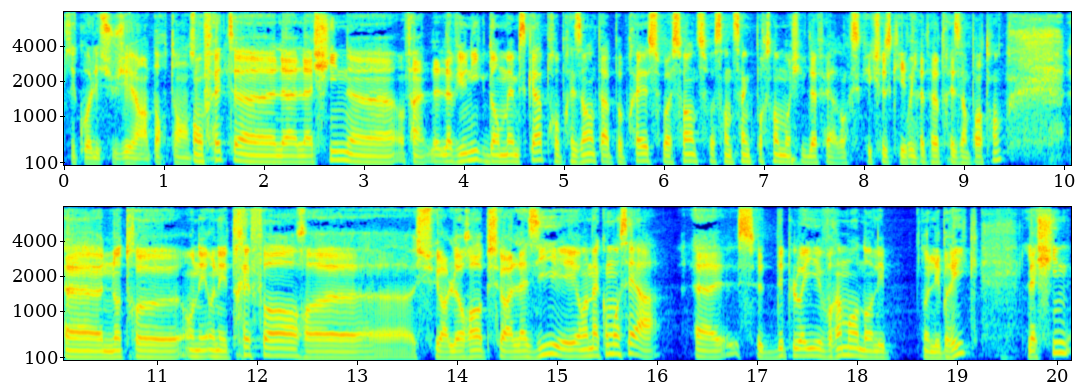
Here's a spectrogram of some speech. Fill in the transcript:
c'est quoi les sujets importants En, fait, euh, la, Chine, euh, enfin, l'avionique dans Memscap représente à peu près 60-65% de mon chiffre d'affaires. Donc, c'est quelque chose qui est très, très, très important. Euh, notre, on est, on est très fort sur l'Europe, sur l'Asie, et on a commencé à se déployer vraiment dans les, dans les briques la Chine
